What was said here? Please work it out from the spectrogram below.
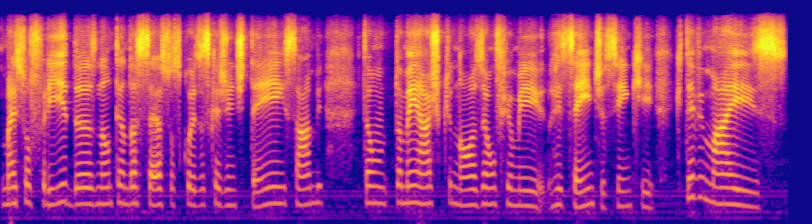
mais sofridas, não tendo acesso às coisas que a gente tem, sabe? Então, também acho que Nós é um filme recente, assim, que, que teve mais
